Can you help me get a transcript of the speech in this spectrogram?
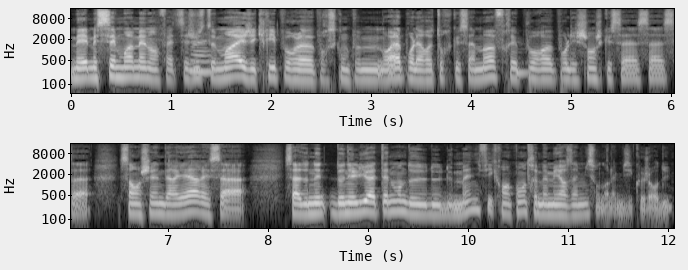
mais mais c'est moi-même en fait. C'est juste moi et j'écris pour le pour ce qu'on peut voilà pour les retours que ça m'offre et pour euh, pour l'échange que ça ça ça ça enchaîne derrière. Et ça ça a donné donné lieu à tellement de, de, de magnifiques rencontres et mes meilleurs amis sont dans la musique aujourd'hui.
